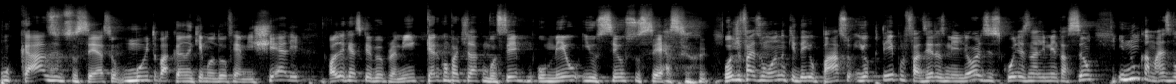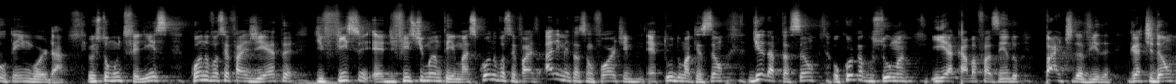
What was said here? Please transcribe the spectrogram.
um caso de sucesso muito bacana que mandou foi a Michelle. Olha o que ela escreveu para mim. Quero compartilhar com você o meu e o seu sucesso. Hoje faz um ano que dei o passo e optei por fazer as melhores escolhas na alimentação e nunca mais voltei a engordar. Eu estou muito feliz. Quando você faz dieta, difícil, é difícil de manter, mas quando você faz alimentação forte, é tudo uma questão de adaptação, o corpo acostuma e acaba fazendo parte da vida. Gratidão,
